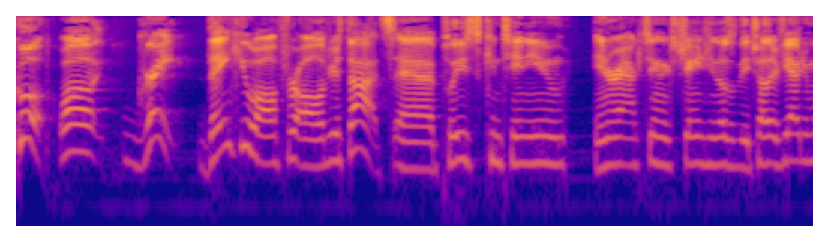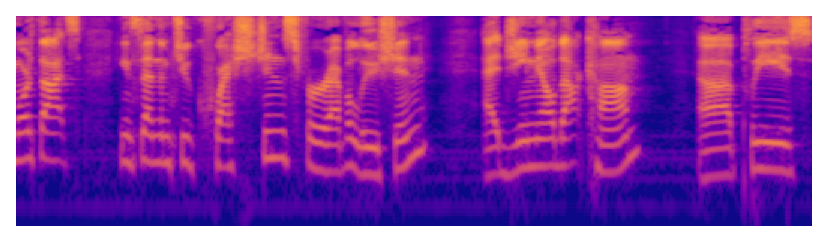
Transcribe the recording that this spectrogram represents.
Cool. Well, great. Thank you all for all of your thoughts. Uh, please continue interacting, and exchanging those with each other. If you have any more thoughts, you can send them to questions for revolution at gmail.com. Uh, please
